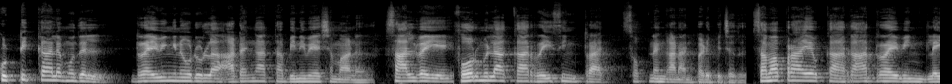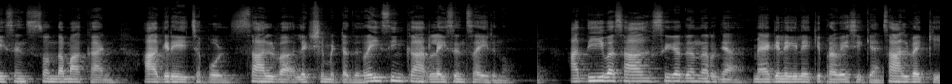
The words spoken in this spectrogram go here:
കുട്ടിക്കാലം മുതൽ ഡ്രൈവിങ്ങിനോടുള്ള അടങ്ങാത്ത അഭിനിവേശമാണ് സാൽവയെ ഫോർമുല കാർ റേസിംഗ് ട്രാക്ക് സ്വപ്നം കാണാൻ പഠിപ്പിച്ചത്. സമപ്രായക്കാർ കാർ ഡ്രൈവിംഗ് ലൈസൻസ് സ്വന്തമാക്കാൻ ആഗ്രഹിച്ചപ്പോൾ സാൽവ ലക്ഷ്യമിട്ടത് റേസിംഗ് കാർ ലൈസൻസ് ആയിരുന്നു അതീവ സാഹസികത നിറഞ്ഞ മേഖലയിലേക്ക് പ്രവേശിക്കാൻ സാൽവയ്ക്ക്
